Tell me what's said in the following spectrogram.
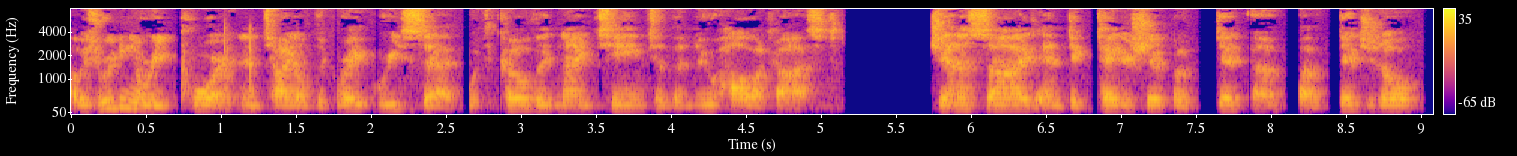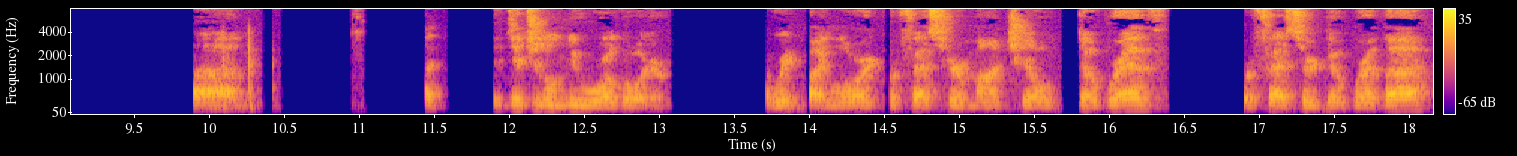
I was reading a report entitled The Great Reset with COVID 19 to the New Holocaust Genocide and Dictatorship of, di- of, of Digital, um, the Digital New World Order, written by Lord Professor Monchil Dobrev, Professor Dobreva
